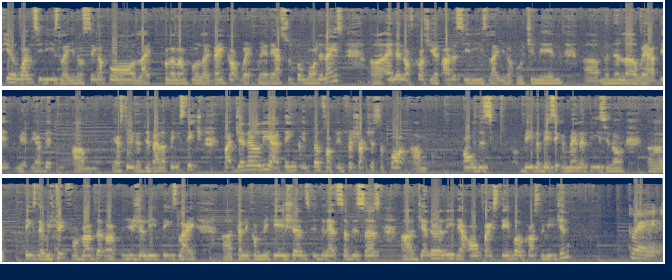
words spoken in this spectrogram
tier one cities like you know Singapore like Kuala Lumpur like Bangkok where, where they are super modernized. Uh, and then of course you have other cities like you know Ho Chi Minh uh, Manila where a bit where they are a bit um, they are still in the developing stage. But generally I think in terms of infrastructure support um, all this the basic amenities, you know, uh, things that we take for granted are usually things like uh, telecommunications, internet services. Uh, generally, they're all quite stable across the region. Great,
